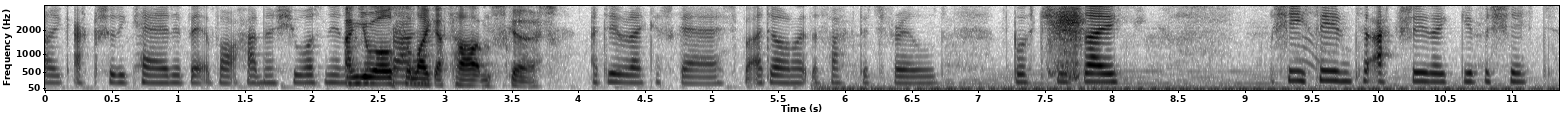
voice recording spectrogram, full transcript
like actually cared a bit about Hannah. She wasn't in. And you also like a tartan skirt. I do like a skirt, but I don't like the fact it's frilled. But she's like, she seemed to actually like give a shit.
